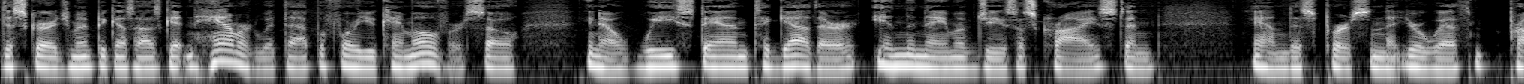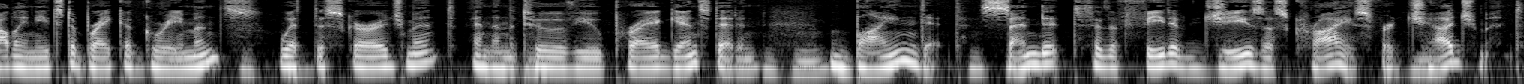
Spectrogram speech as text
discouragement because I was getting hammered with that before you came over. So, you know, we stand together in the name of Jesus Christ and and this person that you're with probably needs to break agreements mm-hmm. with discouragement and then the two mm-hmm. of you pray against it and mm-hmm. bind it and send it to the feet of Jesus Christ for judgment.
